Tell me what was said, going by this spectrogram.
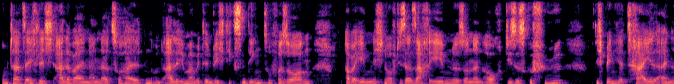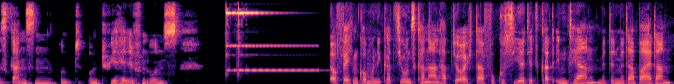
um tatsächlich alle beieinander zu halten und alle immer mit den wichtigsten Dingen zu versorgen, aber eben nicht nur auf dieser Sachebene, sondern auch dieses Gefühl, ich bin hier Teil eines Ganzen und, und wir helfen uns, auf welchen Kommunikationskanal habt ihr euch da fokussiert, jetzt gerade intern mit den Mitarbeitern?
